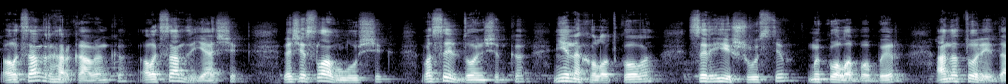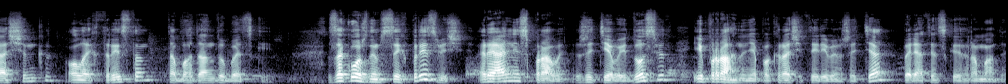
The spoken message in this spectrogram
Олександр Гаркавенко, Олександр Ящик, В'ячеслав Лущик, Василь Донченко, Ніна Холодкова, Сергій Шустів, Микола Бобир, Анатолій Дащенко, Олег Тристан та Богдан Дубецький. За кожним з цих прізвищ реальні справи, життєвий досвід і прагнення покращити рівень життя Пирятинської громади.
